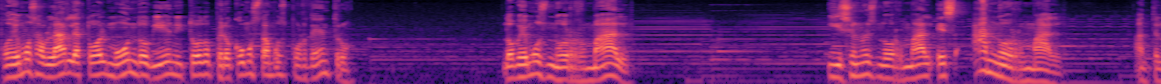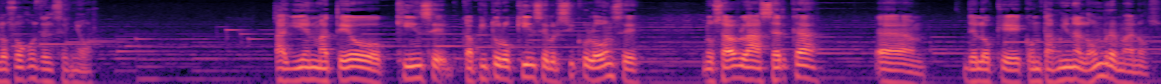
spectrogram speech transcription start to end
Podemos hablarle a todo el mundo bien y todo, pero ¿cómo estamos por dentro? Lo vemos normal, y eso no es normal, es anormal ante los ojos del Señor. Allí en Mateo 15, capítulo 15, versículo 11, nos habla acerca eh, de lo que contamina al hombre, hermanos.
